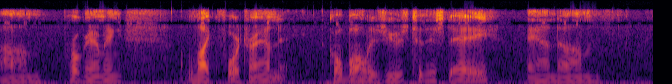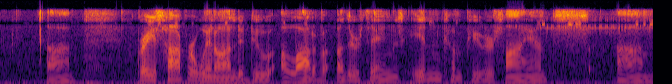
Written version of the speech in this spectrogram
um, programming. Like Fortran, COBOL is used to this day. And um, uh, Grace Hopper went on to do a lot of other things in computer science. Um,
